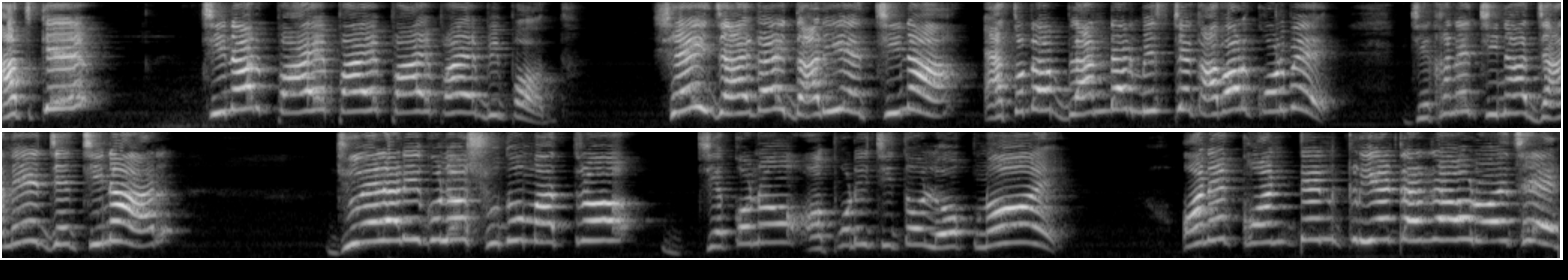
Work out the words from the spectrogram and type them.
আজকে চীনার পায়ে পায়ে পায়ে পায়ে বিপদ। সেই জায়গায় দাঁড়িয়ে চীনা এতটা ব্লান্ডার মিস্টেক আবার করবে, যেখানে চীনা জানে যে চীনার জুয়েলারিগুলো শুধুমাত্র যে কোনো অপরিচিত লোক নয়। অনেক কন্টেন্ট ক্রিয়েটাররাও রয়েছেন,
